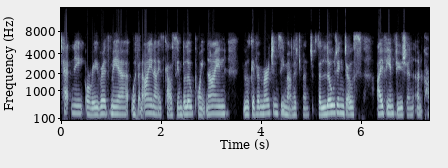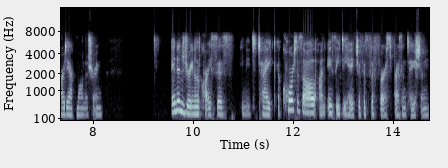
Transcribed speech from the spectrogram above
tetany, or arrhythmia with an ionized calcium below 0.9, you will give emergency management with a loading dose, IV infusion, and cardiac monitoring. In an adrenal crisis, you need to take a cortisol and ACTH if it's the first presentation.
